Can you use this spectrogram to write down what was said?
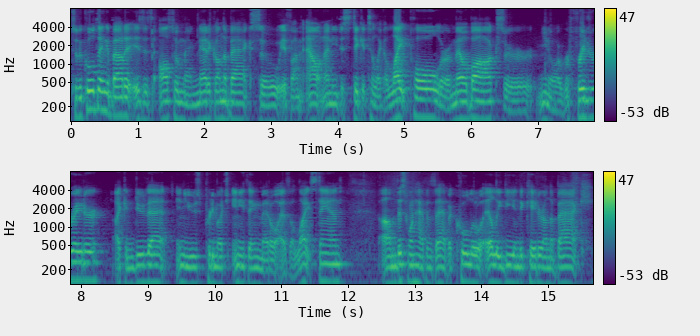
So the cool thing about it is it's also magnetic on the back, so if I'm out and I need to stick it to like a light pole or a mailbox or, you know, a refrigerator, I can do that and use pretty much anything metal as a light stand. Um, this one happens to have a cool little LED indicator on the back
